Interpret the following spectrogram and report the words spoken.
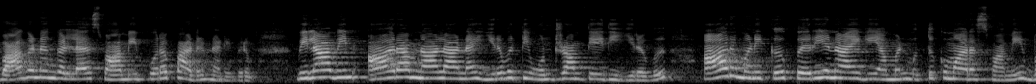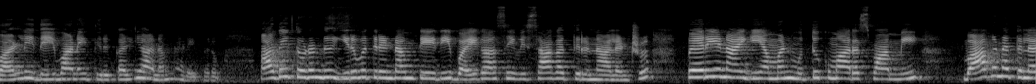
வாகனங்களில் சுவாமி புறப்பாடு நடைபெறும். விழாவின் ஆறாம் நாளான இருபத்தி ஒன்றாம் தேதி இரவு ஆறு மணிக்கு பெரியநாயகி அம்மன் முத்துக்குமார சுவாமி வள்ளி தெய்வானை திருக்கல்யாணம் நடைபெறும். அதைத் தொடர்ந்து இருபத்தி ரெண்டாம் தேதி வைகாசி விசாக திருநாளன்று பெரியநாயகி அம்மன் முத்துக்குமார சுவாமி வாகனத்தில்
